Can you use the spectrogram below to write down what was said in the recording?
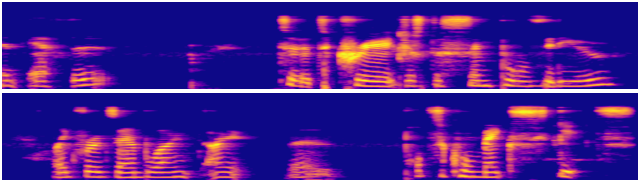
and effort to, to create just a simple video. Like for example, I I uh, Popsicle makes skits,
